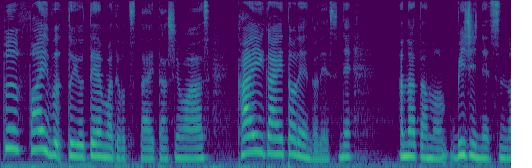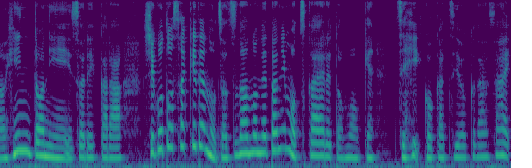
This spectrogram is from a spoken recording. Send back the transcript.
プ5というテーマでお伝えいたします。海外トレンドですね。あなたのビジネスのヒントにそれから仕事先での雑談のネタにも使えると思うけんぜひご活用ください。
